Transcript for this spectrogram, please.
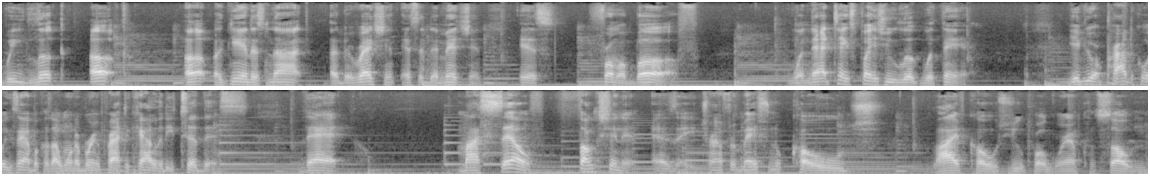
we look up. Up again, it's not a direction, it's a dimension. It's from above. When that takes place, you look within. Give you a practical example because I want to bring practicality to this. That myself functioning as a transformational coach, life coach, you program consultant,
